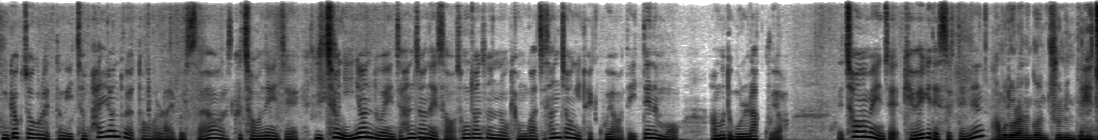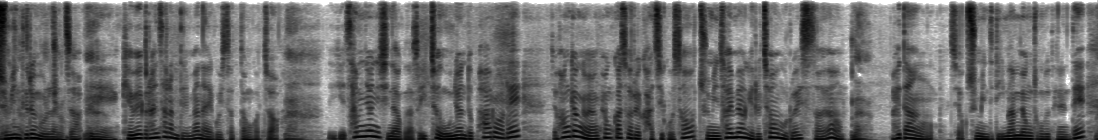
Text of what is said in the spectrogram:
본격적으로 했던 게 2008년도였던 걸로 알고 있어요. 그 전에 이제 2002년도에 이제 한전에서 송전선로 경과지 선정이 됐고요. 근데 이때는 뭐 아무도 몰랐고요. 처음에 이제 계획이 됐을 때는 아무도라는 건 주민들이 네, 주민들은 몰랐죠. 거죠? 예. 계획을 한 사람들만 알고 있었던 거죠. 네. 이게 3년이 지나고 나서 2005년도 8월에 환경영향평가서를 가지고서 주민 설명회를 처음으로 했어요. 네. 해당 지역 주민들이 2만 명 정도 되는데 네.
